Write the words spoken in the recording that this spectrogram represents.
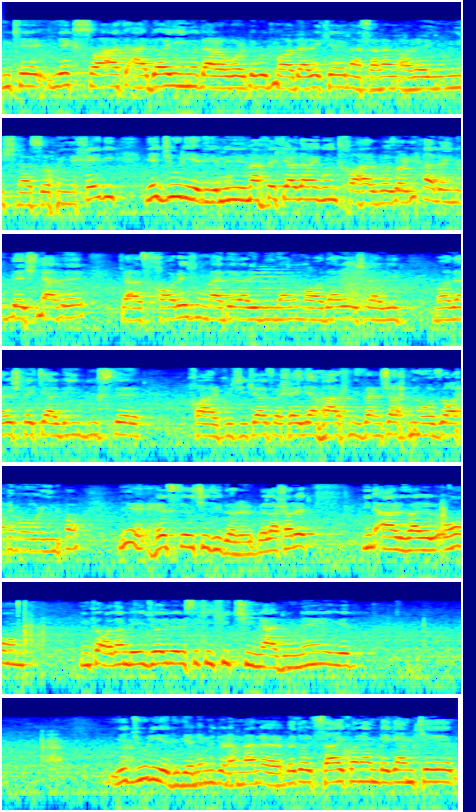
اینکه یک ساعت ادای اینو در آورده بود مادره که مثلا آره اینو می‌شناسه و این خیلی یه جوریه دیگه. من فکر کردم اگه اون خواهر بزرگی ادا اینو بشنوه که از خارج اومده برای دیدن مادرش ولی مادرش فکر کرده این دوست خواهر کوچیک است و خیلی هم حرف می‌زنه چقدر مزاحم و اینا. یه حس چیزی داره. بالاخره این ارزل العمر این که آدم به یه جایی برسه که هیچی ندونه یه یه جوریه دیگه. نمی‌دونم. من بذارید سعی کنم بگم که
